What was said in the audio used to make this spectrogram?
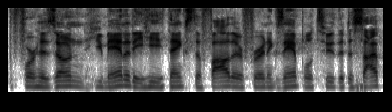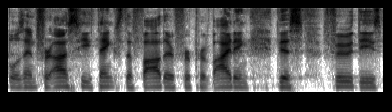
for his own humanity, he thanks the Father for an example to the disciples. And for us, he thanks the Father for providing this food, these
